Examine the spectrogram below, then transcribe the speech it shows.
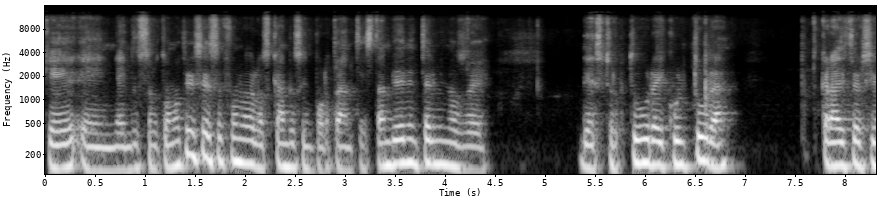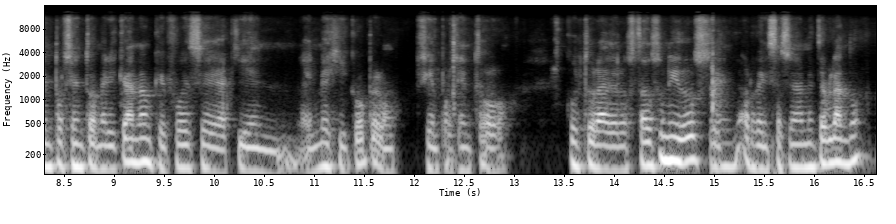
que en la industria automotriz. Ese fue uno de los cambios importantes. También en términos de, estructura y cultura, Chrysler 100% americano, aunque fuese aquí en, en México, pero 100% cultura de los Estados Unidos, organizacionalmente hablando.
